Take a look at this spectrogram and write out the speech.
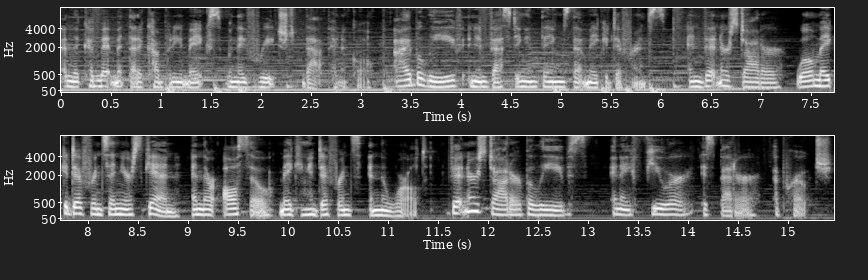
and the commitment that a company makes when they've reached that pinnacle. I believe in investing in things that make a difference, and Vintner's Daughter will make a difference in your skin, and they're also making a difference in the world. Vintner's Daughter believes in a fewer is better approach.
